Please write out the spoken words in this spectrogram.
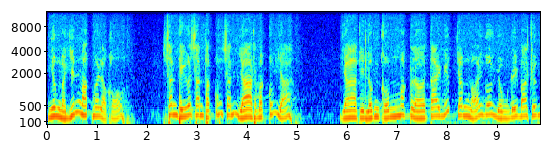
Nhưng mà dính mắt mới là khổ. Sanh thì có sanh, phật cũng sanh, già thì phật cũng già. Già thì lụm cụm mắt lờ tay điếc chân, mỏi gối, dùng đi ba chân.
